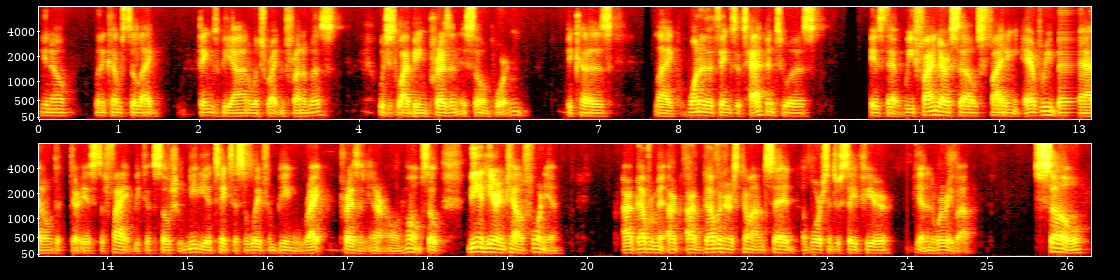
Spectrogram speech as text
You know, when it comes to like things beyond what's right in front of us, which is why being present is so important. Because like one of the things that's happened to us is that we find ourselves fighting every battle that there is to fight because social media takes us away from being right present in our own home. So, being here in California, our government, our, our governors come out and said abortions are safe here, get nothing to worry about. So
